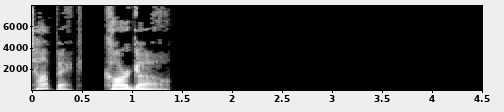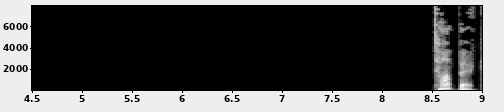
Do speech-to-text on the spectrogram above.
Topic: Cargo. Topic:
